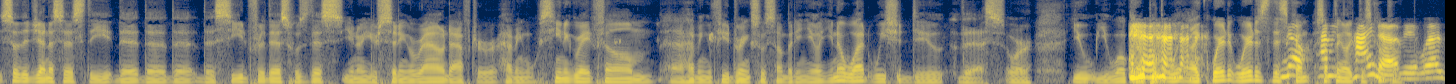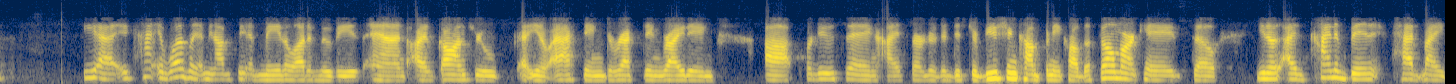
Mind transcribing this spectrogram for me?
so the genesis the, the the the the seed for this was this you know you're sitting around after having seen a great film uh, having a few drinks with somebody and you go you know what we should do this or you you woke up like where where does this no, come I something mean, like this kind come of. It was, yeah, it kind, it was like. I mean, obviously, I've made a lot of movies, and I've gone through, uh, you know, acting, directing, writing, uh, producing. I started a distribution company called the Film Arcade. So, you know, I've kind of been had my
